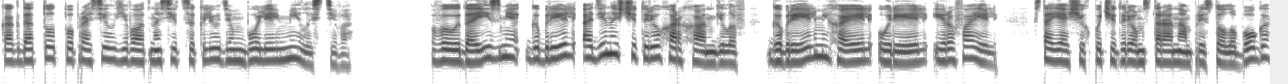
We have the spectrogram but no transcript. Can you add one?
когда тот попросил его относиться к людям более милостиво. В иудаизме Габриэль — один из четырех архангелов — Габриэль, Михаэль, Уриэль и Рафаэль, стоящих по четырем сторонам престола Бога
